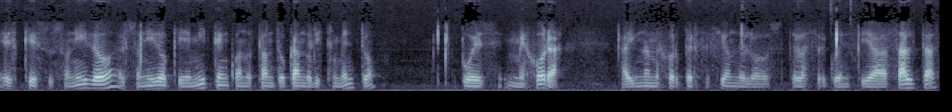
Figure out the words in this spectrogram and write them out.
es que su sonido, el sonido que emiten cuando están tocando el instrumento, pues mejora. Hay una mejor percepción de, los, de las frecuencias altas,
